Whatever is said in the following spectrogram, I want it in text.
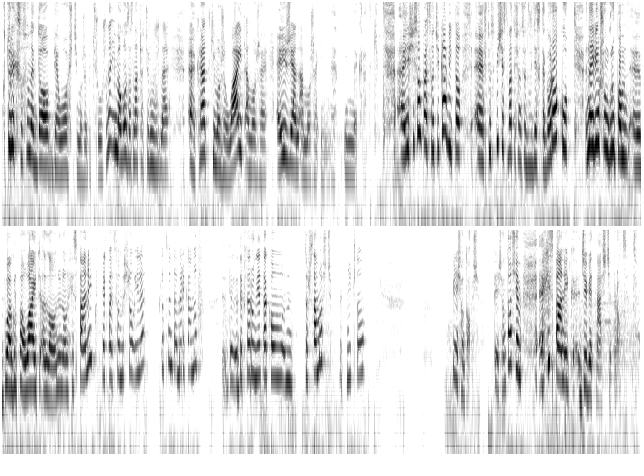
których stosunek do białości może być różny i mogą zaznaczać różne e, kratki, może white, a może Asian, a może inne, inne kratki. E, jeśli są Państwo ciekawi, to e, w tym spisie z 2020 roku największą grupą e, była grupa white alone, non-hispanic. Jak Państwo myślą, ile procent Amerykanów de deklaruje taką tożsamość etniczną? 58. 58, e, Hispanic 19%.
